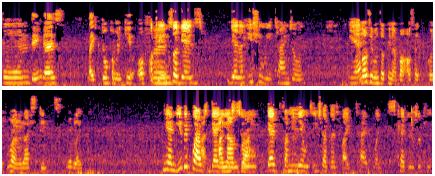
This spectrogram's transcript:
phone, then you guys like don't communicate often. Okay, so there's there's an issue with time zone. Yeah. not even talking about outside the country, maybe another state. Maybe like Yeah, you people have to get used to get familiar with each other's like type like schedules. Okay,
